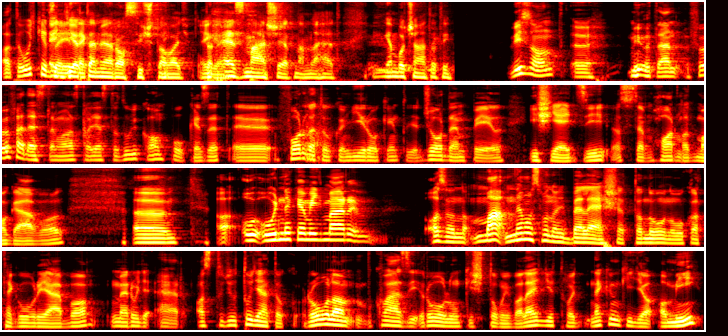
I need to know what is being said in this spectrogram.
hát úgy képzeljétek, egyértelműen rasszista vagy. Tehát Igen. ez másért nem lehet. Igen, bocsánat, Ati. Viszont miután felfedeztem azt, hogy ezt az új kampókezet ö, forgatókönyvíróként ugye Jordan Peele is jegyzi, azt hiszem harmad magával, úgy nekem így már azon, má, nem azt mondom, hogy beleesett a no-no kategóriába, mert ugye er, azt tudjuk, tudjátok róla, kvázi rólunk is Tomival együtt, hogy nekünk így a, a mi,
